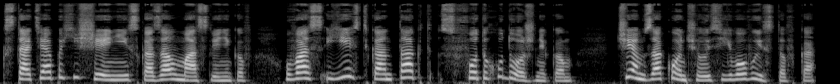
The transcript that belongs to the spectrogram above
Кстати, о похищении, сказал Масленников. У вас есть контакт с фотохудожником? Чем закончилась его выставка?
